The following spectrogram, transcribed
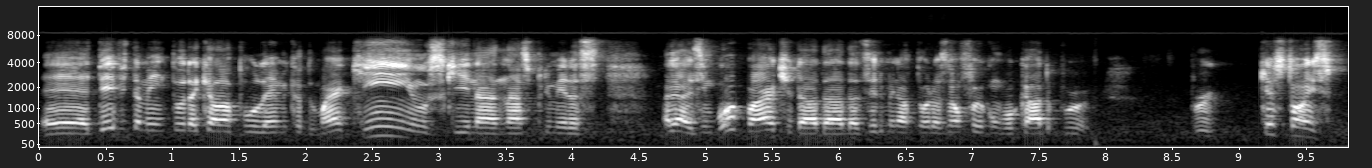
É, teve também toda aquela polêmica do Marquinhos, que na, nas primeiras aliás, em boa parte da, da, das eliminatórias não foi convocado por, por questões,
